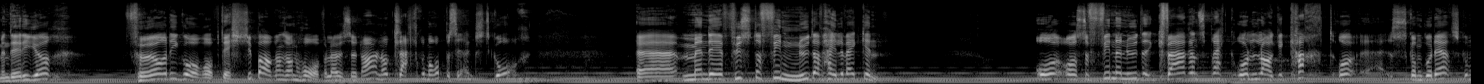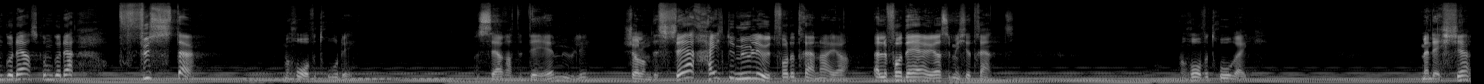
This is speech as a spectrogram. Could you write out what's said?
Men det de gjør før de går opp Det er ikke bare en sånn hodeløs nå klatrer vi opp og ser hvordan det går. Eh, men det er først å finne ut av hele veggen. Og, og så finner en ut hver en sprekk og lager kart. og eh, Skal vi gå der, skal vi gå der, skal vi gå der? Første med hodet tror de. Og ser at det er mulig. Selv om det ser helt umulig ut for det trene øyet. Eller for det øyet som ikke er trent. Med hodet tror jeg. Men det er ikke,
